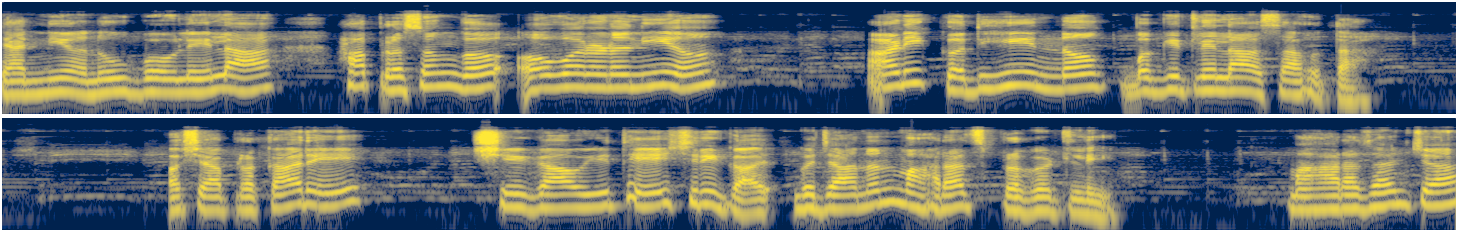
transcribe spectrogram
त्यांनी अनुभवलेला हा प्रसंग अवर्णनीय आणि कधीही न बघितलेला असा होता. अशा प्रकारे शेगाव येथे श्री गा गजानन महाराज प्रगटले. महाराजांच्या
